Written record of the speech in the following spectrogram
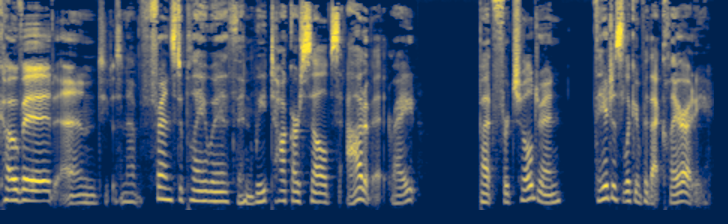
COVID and he doesn't have friends to play with. And we talk ourselves out of it, right? But for children, they're just looking for that clarity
